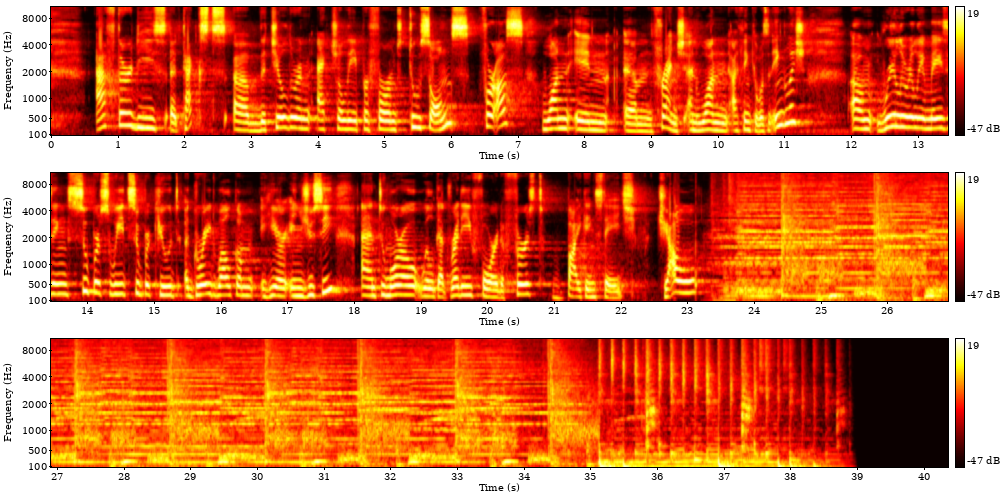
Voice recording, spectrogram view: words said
After these uh, texts, um, the children actually performed two songs for us one in um, French and one, I think it was in English. Um, really, really amazing, super sweet, super cute. A great welcome here in Jussy. And tomorrow we'll get ready for the first biking stage. Ciao!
